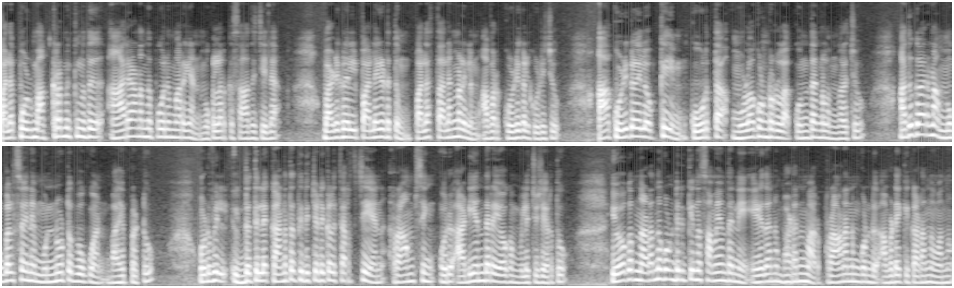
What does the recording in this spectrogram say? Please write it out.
പലപ്പോഴും ആക്രമിക്കുന്നത് ആരാണെന്ന് പോലും അറിയാൻ മുഗളർക്ക് സാധിച്ചില്ല. വഴികളിൽ പലയിടത്തും പല സ്ഥലങ്ങളിലും അവർ കുഴികൾ കുഴിച്ചു. ആ കുഴികളിലൊക്കെയും കൂർത്ത മുള കൊണ്ടുള്ള കുന്തങ്ങളും നിറച്ചു. അതുകാരണം മുഗൾ സൈന്യം മുന്നോട്ട് പോകുവാൻ ഭയപ്പെട്ടു. ഒടുവിൽ യുദ്ധത്തിലെ കനത്ത തിരിച്ചടികൾ ചർച്ച ചെയ്യാൻ റാം സിംഗ് ഒരു അടിയന്തര യോഗം വിളിച്ചു ചേർത്തു. യോഗം നടന്നുകൊണ്ടിരിക്കുന്ന സമയം തന്നെ ഏതാനും ഭടന്മാർ പ്രാണനം കൊണ്ട് അവിടേക്ക് കടന്നു വന്നു.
